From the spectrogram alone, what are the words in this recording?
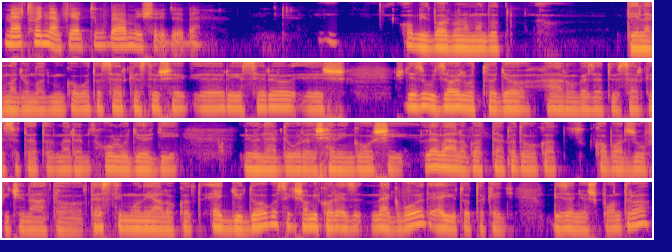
mert hogy nem fértünk be a műsoridőbe. Amit Barbara mondott, tényleg nagyon nagy munka volt a szerkesztőség részéről, és, és ugye ez úgy zajlott, hogy a három vezető szerkesztő, tehát a már Holló Györgyi, Mülner Dóra és Hering Gorsi leválogatták a dolgokat, Kabar Zsófi csinálta a testimoniálokat, együtt dolgoztak, és amikor ez megvolt, eljutottak egy bizonyos pontra,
